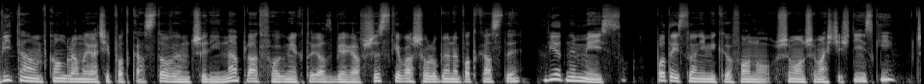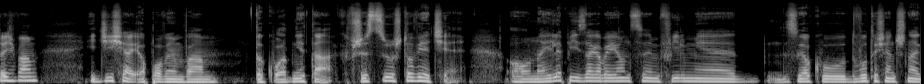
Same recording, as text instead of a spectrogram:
Witam w konglomeracie podcastowym, czyli na platformie, która zbiera wszystkie Wasze ulubione podcasty w jednym miejscu. Po tej stronie mikrofonu Szymon Szymaś-Cieśliński. Cześć Wam i dzisiaj opowiem Wam dokładnie tak. Wszyscy już to wiecie. O najlepiej zarabiającym filmie z roku 2000.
